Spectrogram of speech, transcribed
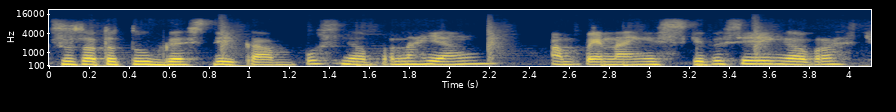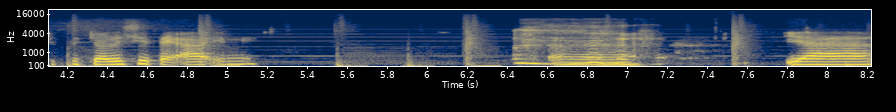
sesuatu tugas di kampus nggak pernah yang sampai nangis gitu sih nggak pernah kecuali si TA ini. Eh, ya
